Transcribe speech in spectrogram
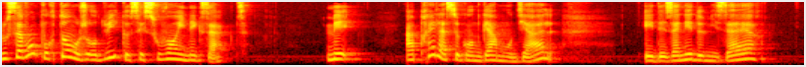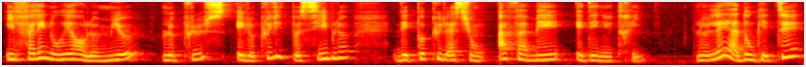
Nous savons pourtant aujourd'hui que c'est souvent inexact. Mais après la Seconde Guerre mondiale et des années de misère, il fallait nourrir le mieux, le plus et le plus vite possible des populations affamées et dénutries. Le lait a donc été,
